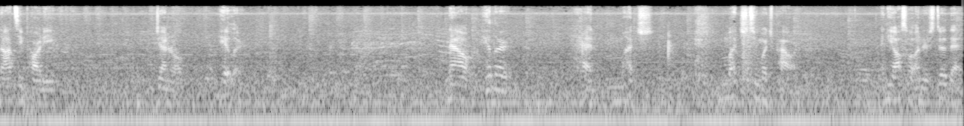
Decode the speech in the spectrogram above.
Nazi Party general Hitler. Now, Hitler had much, much too much power. And he also understood that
